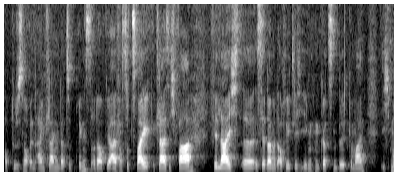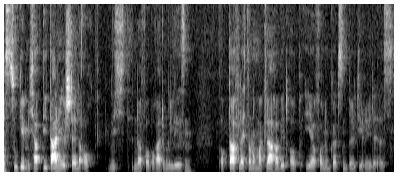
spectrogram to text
ob du das noch in Einklang dazu bringst oder ob wir einfach so zweigleisig fahren. Vielleicht äh, ist ja damit auch wirklich irgendein Götzenbild gemeint. Ich muss zugeben, ich habe die Daniel-Stelle auch nicht in der Vorbereitung gelesen. Ob da vielleicht dann nochmal klarer wird, ob eher von einem Götzenbild die Rede ist.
